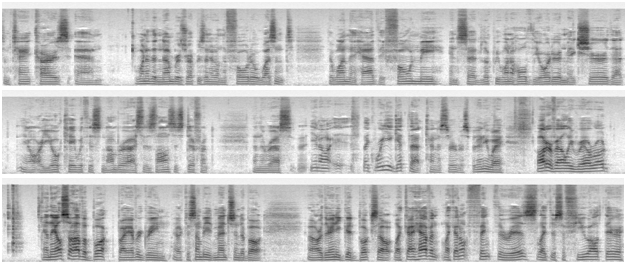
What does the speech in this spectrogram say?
some tank cars and one of the numbers represented on the photo wasn't the one they had, they phoned me and said, look, we want to hold the order and make sure that, you know, are you okay with this number? I said, as long as it's different than the rest. You know, it, like where do you get that kind of service? But anyway, Otter Valley Railroad. And they also have a book by Evergreen, because uh, somebody had mentioned about, uh, are there any good books out? Like I haven't, like I don't think there is. Like there's a few out there.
